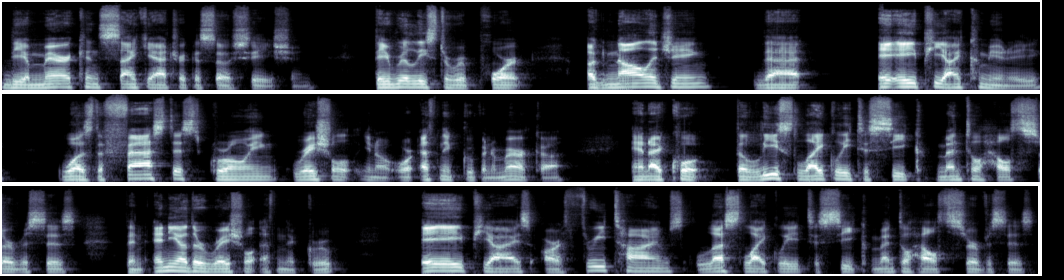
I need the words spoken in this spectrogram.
the American Psychiatric Association, they released a report acknowledging that AAPI community was the fastest growing racial, you know, or ethnic group in America. And I quote, the least likely to seek mental health services than any other racial ethnic group. AAPIs are three times less likely to seek mental health services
